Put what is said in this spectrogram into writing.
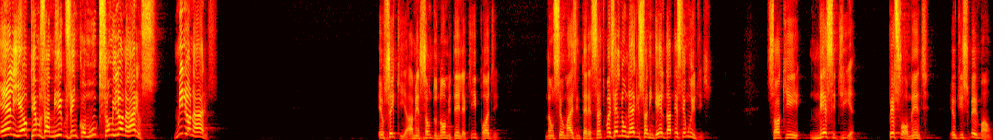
ele e eu temos amigos em comum que são milionários. Milionários. Eu sei que a menção do nome dele aqui pode não ser o mais interessante, mas ele não nega isso a ninguém, ele dá testemunho disso. Só que nesse dia, pessoalmente, eu disse, meu irmão,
